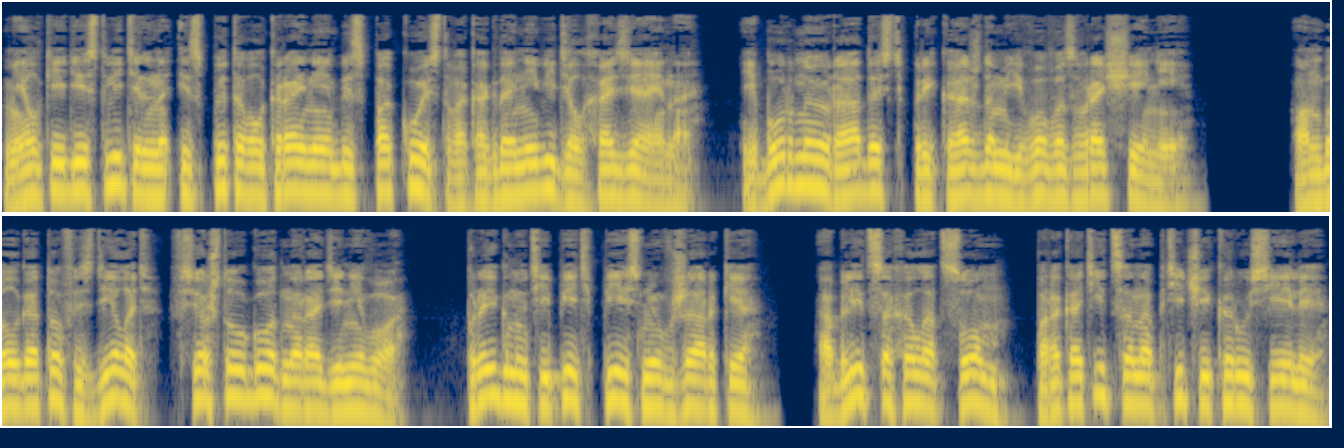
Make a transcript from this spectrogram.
Мелкий действительно испытывал крайнее беспокойство, когда не видел хозяина, и бурную радость при каждом его возвращении. Он был готов сделать все, что угодно ради него. Прыгнуть и петь песню в жарке, облиться холодцом, прокатиться на птичьей карусели,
